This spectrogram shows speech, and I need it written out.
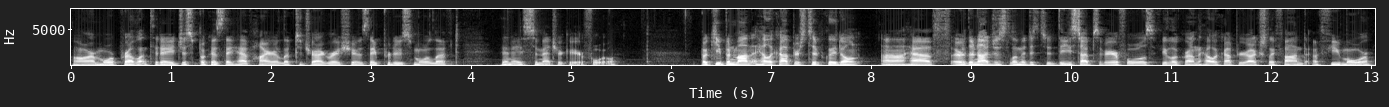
are more prevalent today just because they have higher lift to drag ratios. They produce more lift than a symmetric airfoil. But keep in mind that helicopters typically don't uh, have, or they're not just limited to these types of airfoils. If you look around the helicopter, you actually find a few more.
